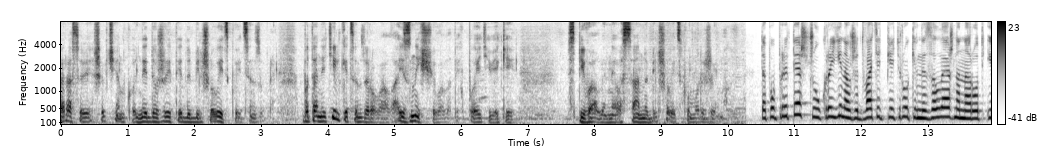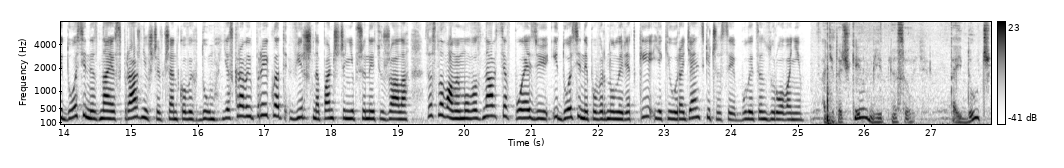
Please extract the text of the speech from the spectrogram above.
Тарасові Шевченку не дожити до більшовицької цензури, бо та не тільки цензурувала, а й знищувала тих поетів, які співали неосанно більшовицькому режиму. Та попри те, що Україна вже 25 років незалежна, народ і досі не знає справжніх Шевченкових дум. Яскравий приклад – вірш «На панщині пшеницю жала». За словами мовознавця, в поезію і досі не повернули рядки, які у радянські часи були цензуровані. А діточки обід несуть, та йдучи,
